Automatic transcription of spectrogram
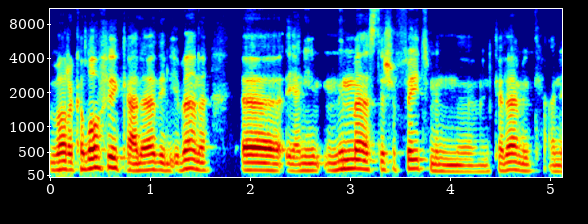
بارك الله فيك على هذه الإبانة. آه يعني مما استشفيت من من كلامك عن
